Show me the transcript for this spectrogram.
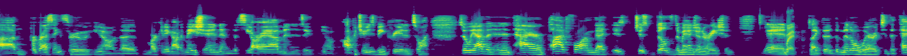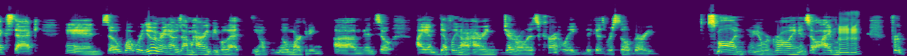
um, progressing through you know the marketing automation and the CRM and is it you know opportunities being created and so on. So we have an, an entire platform that is just builds demand generation and right. like the the middleware to the tech stack. And so what we're doing right now is I'm hiring people that you know know marketing, um, and so I am definitely not hiring generalists currently because we're still very small and you know we're growing, and so I'm mm-hmm. for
